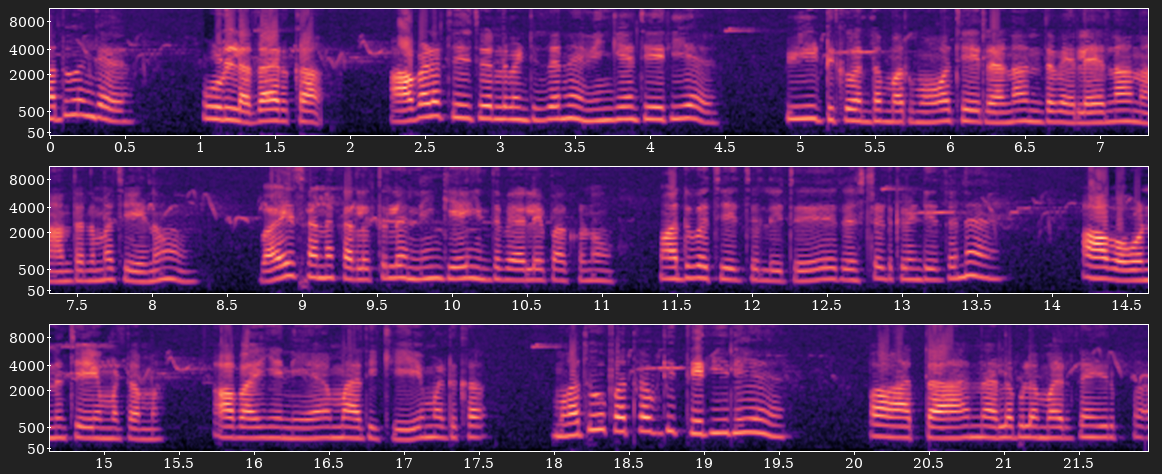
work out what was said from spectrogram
மதுவங்க? உள்ளதான் இருக்கா. அவளை செய்ய சொல்ல வேண்டியது தானே? நீங்கள் ஏன் தெரிய வீட்டுக்கு வந்த மருமவா செய்யலைன்னா இந்த வேலையெல்லாம் நான் தானமா செய்யணும்? வயசான காலத்தில் நீங்கள் ஏன் இந்த வேலையை பார்க்கணும்? மதுவை செய்ய சொல்லிட்டு ரெஸ்ட் எடுக்க வேண்டியது தானே? அவள் ஒன்றும் செய்ய மாட்டாம்மா. அவள் என்னைய மதிக்கவே மாட்டுக்கா. மதுவை பார்த்தா அப்படி தெரியலையே. பார்த்தா நல்ல பிள்ளை மாதிரி தான் இருப்பா.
